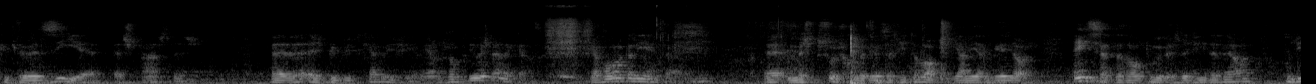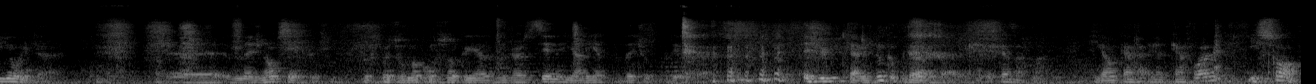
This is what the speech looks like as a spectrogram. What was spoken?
que trazia as pastas para as bibliotecárias verem. Elas não podiam entrar na casa, ficavam logo ali entrar. Eh, mas pessoas como a Teresa Rita Lopes e a Aliane Galhós, em certas alturas da vida dela, podiam entrar. Eh, mas não sempre. Porque depois houve uma confusão criada por Jorge Sena e a Aliane deixou de poder entrar. As bibliotecárias nunca puderam entrar, a casa arrumada. Ficaram cá, cá fora e só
